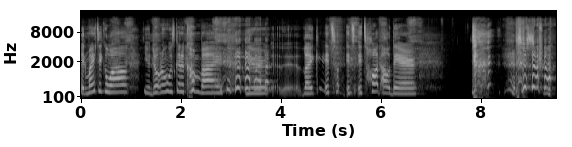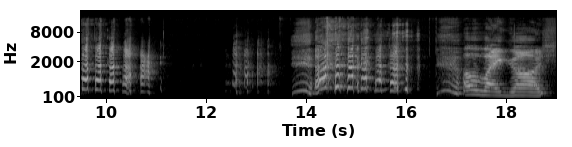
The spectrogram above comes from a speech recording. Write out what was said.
it might take a while. You don't know who's gonna come by. You're uh, like it's it's it's hot out there. Oh my gosh.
